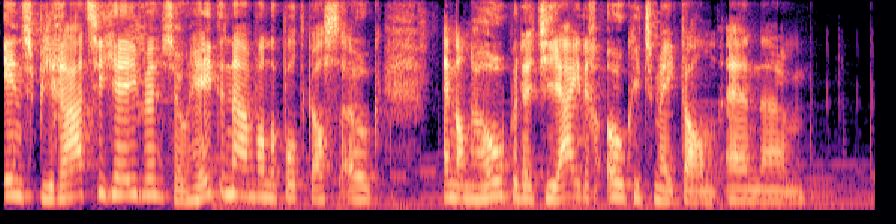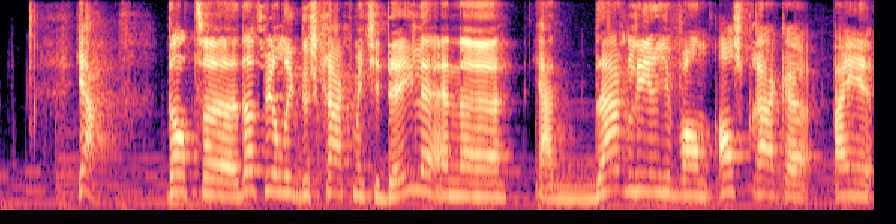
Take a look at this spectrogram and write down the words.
Inspiratie geven. Zo heet de naam van de podcast ook. En dan hopen dat jij er ook iets mee kan. En um, ja, dat, uh, dat wilde ik dus graag met je delen. En uh, ja, daar leer je van afspraken aan je,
